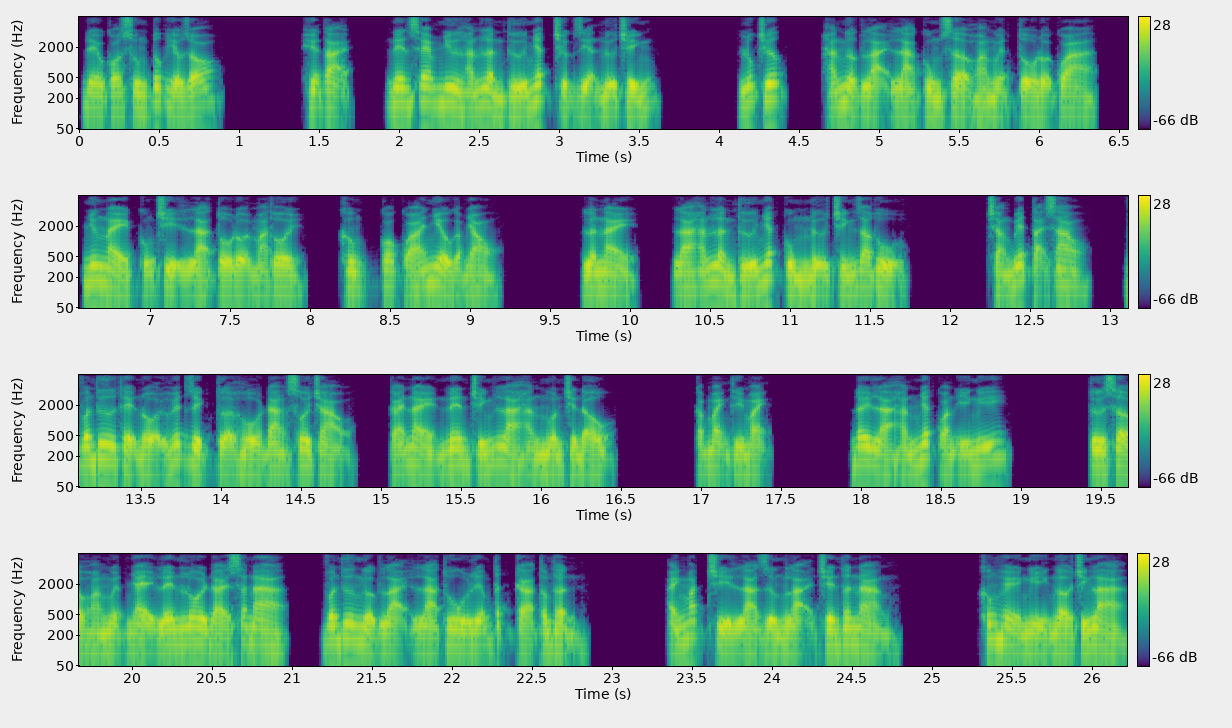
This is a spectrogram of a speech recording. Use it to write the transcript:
đều có sung túc hiểu rõ. Hiện tại, nên xem như hắn lần thứ nhất trực diện nữ chính. Lúc trước, hắn ngược lại là cùng sở hoàng nguyện tổ đội qua, nhưng này cũng chỉ là tổ đội mà thôi, không có quá nhiều gặp nhau. Lần này là hắn lần thứ nhất cùng nữ chính giao thủ. Chẳng biết tại sao, vân thư thể nội huyết dịch tựa hồ đang sôi trào, cái này nên chính là hắn muốn chiến đấu. Cặp mạnh thì mạnh. Đây là hắn nhất quán ý nghĩ. Từ sở hoàng nguyệt nhảy lên lôi đài sát na, vân thư ngược lại là thu liễm tất cả tâm thần. Ánh mắt chỉ là dừng lại trên thân nàng. Không hề nghi ngờ chính là,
